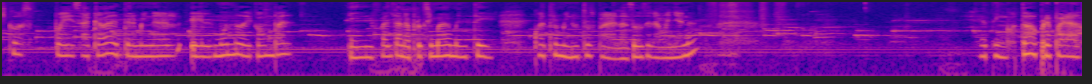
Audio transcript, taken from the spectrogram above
chicos, pues acaba de terminar el mundo de Gumball y faltan aproximadamente 4 minutos para las 2 de la mañana. Ya tengo todo preparado.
